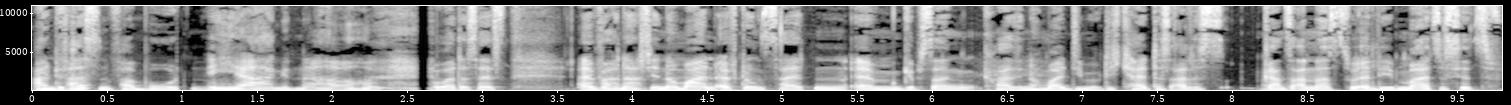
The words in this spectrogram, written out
anfassen bitte? verboten. Ja, genau. Aber das heißt, einfach nach den normalen Öffnungszeiten ähm, gibt es dann quasi nochmal die Möglichkeit, das alles ganz anders zu erleben, als es jetzt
